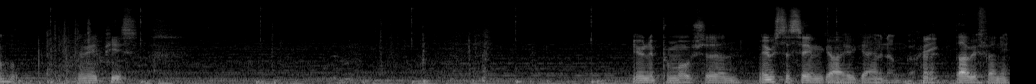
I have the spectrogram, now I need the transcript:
Oh, they made peace. Unit promotion. Maybe it's the same guy again. That'd be funny.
